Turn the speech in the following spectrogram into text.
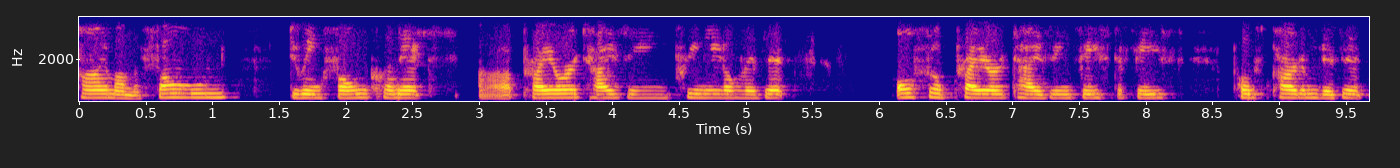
time on the phone, doing phone clinics, uh, prioritizing prenatal visits, also prioritizing face to face postpartum visits.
